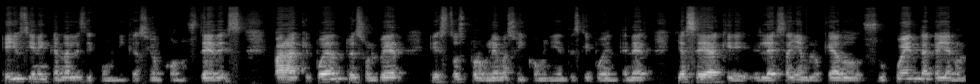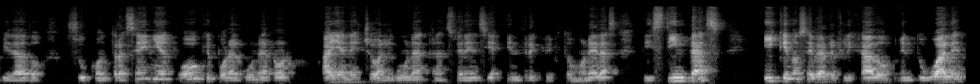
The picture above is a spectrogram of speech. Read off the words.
Ellos tienen canales de comunicación con ustedes para que puedan resolver estos problemas o inconvenientes que pueden tener, ya sea que les hayan bloqueado su cuenta, que hayan olvidado su contraseña o que por algún error hayan hecho alguna transferencia entre criptomonedas distintas y que no se vea reflejado en tu wallet.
